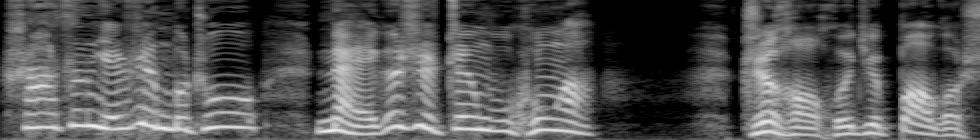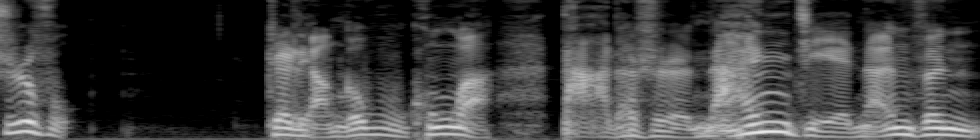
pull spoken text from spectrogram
沙僧也认不出哪个是真悟空啊，只好回去报告师傅。这两个悟空啊，打的是难解难分，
